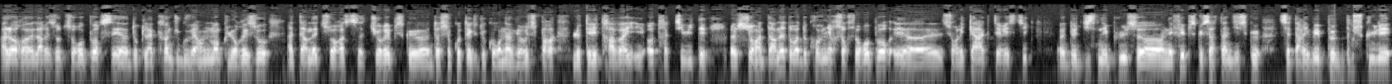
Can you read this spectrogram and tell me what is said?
Alors la raison de ce report, c'est donc la crainte du gouvernement que le réseau internet soit saturé, puisque dans ce contexte de coronavirus, par le télétravail et autres activités sur internet, on va donc revenir sur ce report et sur les caractéristiques euh, de Disney Plus euh, en effet, puisque certains disent que cette arrivée peut bousculer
